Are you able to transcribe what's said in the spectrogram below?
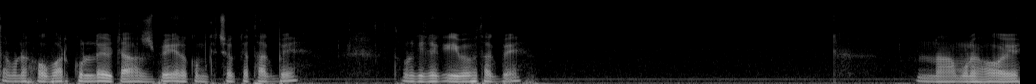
তার মানে হোভার করলে এটা আসবে, এরকম কিছু একটা থাকবে। তারপরে মানে এটা এইভাবে থাকবে? না মনে হয়।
